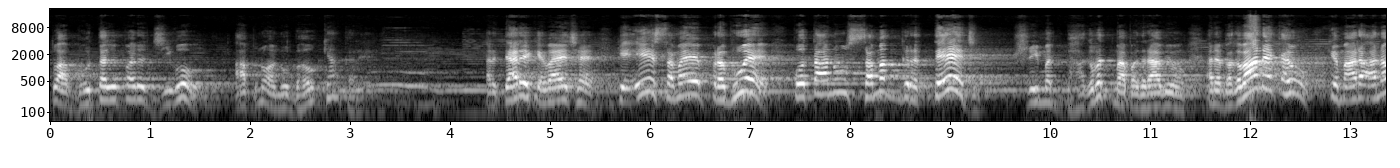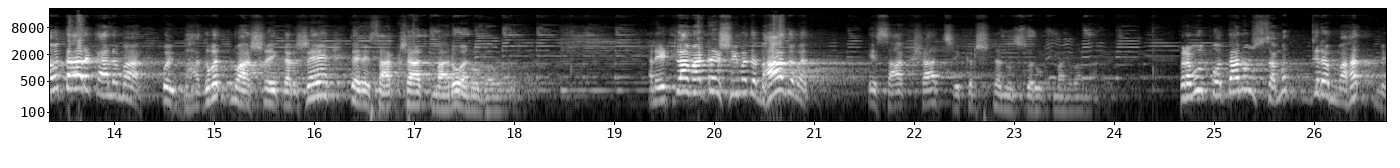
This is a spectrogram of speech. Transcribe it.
તો આ ભૂતલ પર જીવો, આપનો અનુભવ ક્યાં કરે? અને ત્યારે કહેવાય છે કે એ સમયે પ્રભુએ પોતાનું સમગ્ર તેજ શ્રીમદ ભાગવતમાં પધરાવ્યું. અને ભગવાને કહ્યું કે મારા અનવતાર કાલમાં કોઈ ભાગવતનો આશ્રય કરશે તેને સાક્ષાત મારો અનુભવ. અને એટલા માટે શ્રીમદ ભાગવત એ સાક્ષાત શ્રી કૃષ્ણનું સ્વરૂપ માનવામાં આવે છે. પ્રભુ પોતાનું સમગ્ર મહાત્મ્ય,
